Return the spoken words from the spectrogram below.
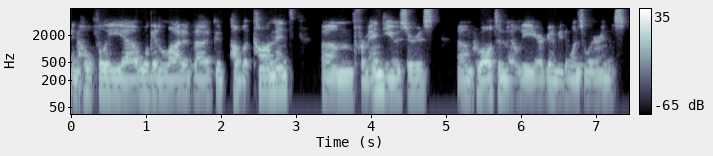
and hopefully uh, we'll get a lot of uh, good public comment um, from end users um, who ultimately are going to be the ones wearing this.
